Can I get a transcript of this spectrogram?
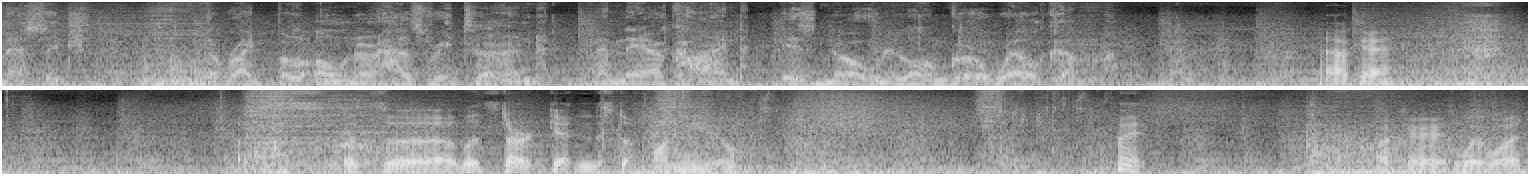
message. The rightful owner has returned, and their kind is no longer welcome. Okay. Let's, uh let's start getting the stuff on you. Wait. Okay. Wait. What?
